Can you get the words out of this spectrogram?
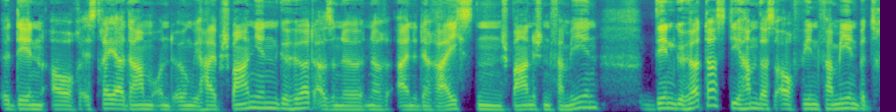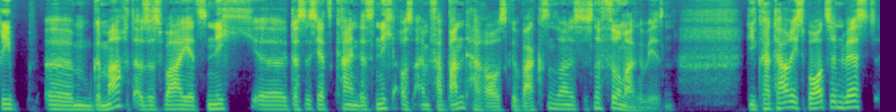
äh, den auch Estrella Damm und irgendwie halb Spanien gehört, also eine, eine, eine der reichsten spanischen Familien. Denen gehört das, die haben das auch wie ein Familienbetrieb ähm, gemacht. Also es war jetzt nicht, äh, das ist jetzt kein, das ist nicht aus einem Verband heraus gewachsen, sondern es ist eine Firma gewesen. Die Qatari Sports Invest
